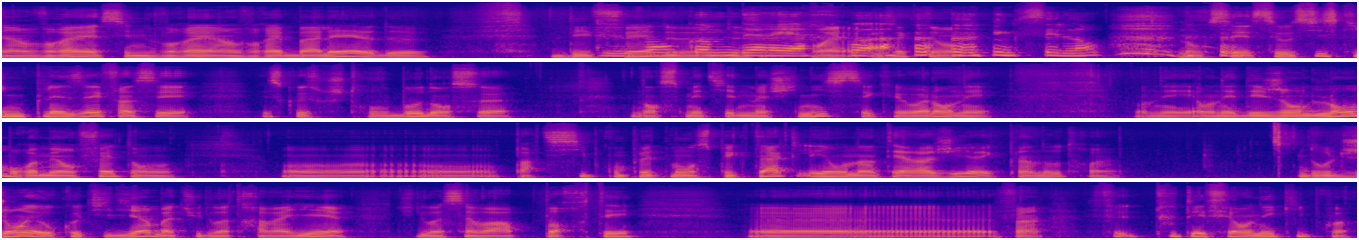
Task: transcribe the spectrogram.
un vrai c'est une vraie un vrai ballet de d'effets. De, comme derrière. Excellent. Donc c'est aussi ce qui me plaisait, enfin c'est ce que je trouve beau dans ce, dans ce métier de machiniste, c'est que voilà, on est, on, est, on est des gens de l'ombre, mais en fait on, on, participe complètement au spectacle et on interagit avec plein d'autres d'autres gens. Et au quotidien bah, tu dois travailler tu dois savoir porter euh, enfin tout est fait en équipe quoi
